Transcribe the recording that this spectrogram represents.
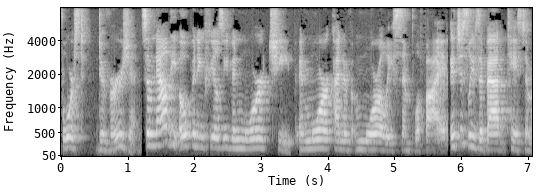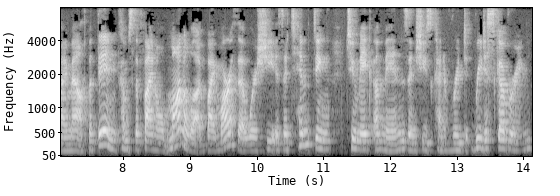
forced diversion. So now the opening feels even more cheap and more kind of morally simplified. It just leaves a bad taste in my mouth. But then comes the final monologue by Martha where she is attempting to make amends and she's kind of rediscovering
